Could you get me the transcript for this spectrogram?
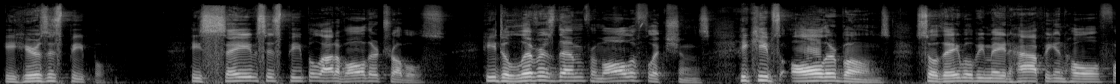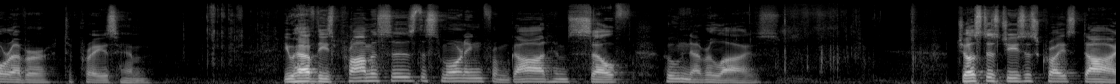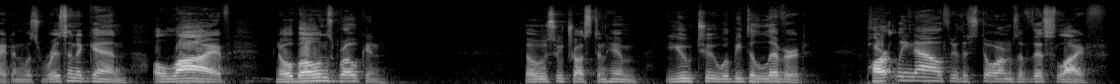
He hears his people. He saves his people out of all their troubles. He delivers them from all afflictions. He keeps all their bones, so they will be made happy and whole forever to praise Him. You have these promises this morning from God Himself, who never lies. Just as Jesus Christ died and was risen again, alive, no bones broken, those who trust in Him, you too will be delivered, partly now through the storms of this life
